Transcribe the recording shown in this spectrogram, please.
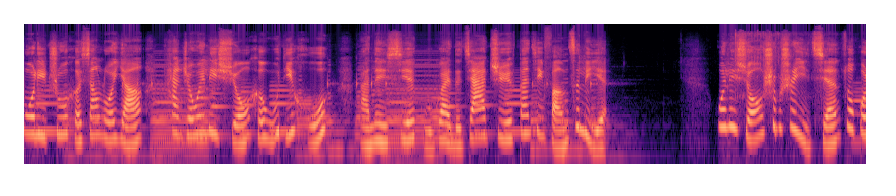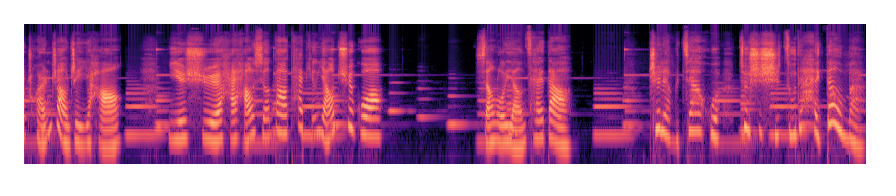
茉莉猪和香罗羊看着威力熊和无敌狐把那些古怪的家具搬进房子里。威力熊是不是以前做过船长这一行？也许还航行到太平洋去过。香罗羊猜到，这两个家伙就是十足的海盗嘛。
